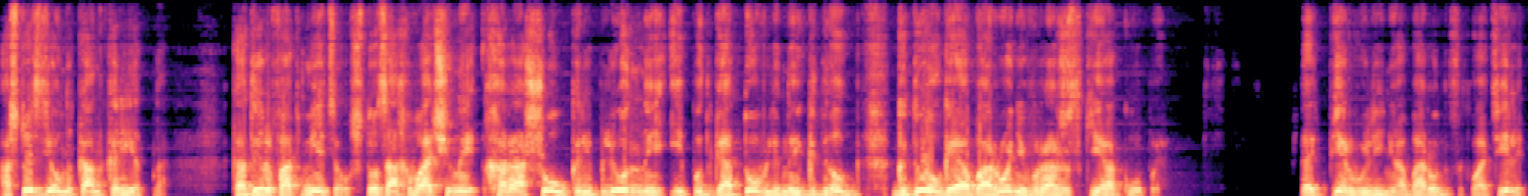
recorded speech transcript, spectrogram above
А что сделано конкретно? Кадыров отметил, что захвачены хорошо укрепленные и подготовленные к, дол к долгой обороне вражеские окопы. Первую линию обороны захватили,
